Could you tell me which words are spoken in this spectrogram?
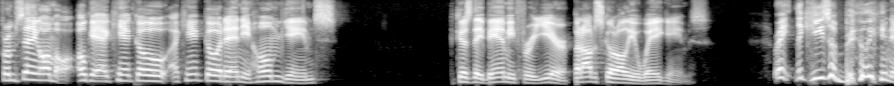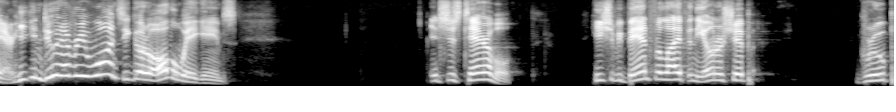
from saying, "Oh, okay, I can't go. I can't go to any home games because they ban me for a year, but I'll just go to all the away games." Right? Like he's a billionaire. He can do whatever he wants. He can go to all the away games. It's just terrible. He should be banned for life, and the ownership group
